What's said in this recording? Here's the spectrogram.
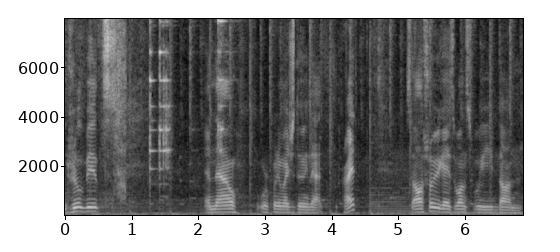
drill bits and now we're pretty much doing that right? So I'll show you guys once we done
